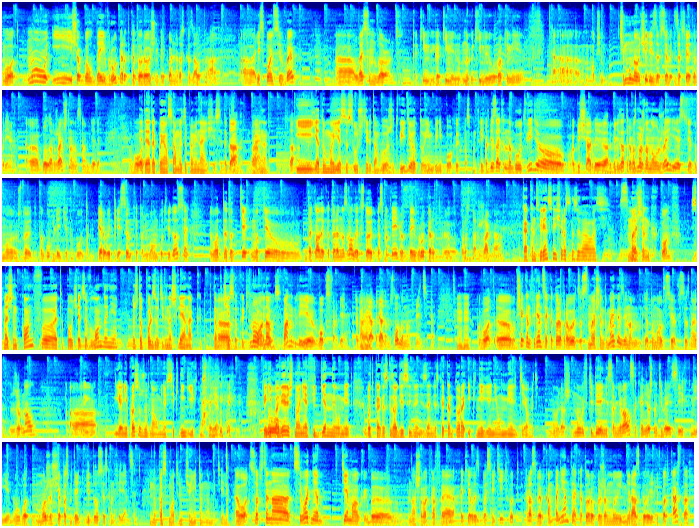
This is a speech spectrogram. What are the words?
Вот. Ну и еще был Дэйв Руперт, который очень прикольно рассказал про uh, Responsive Web, uh, Lesson Learned, какими, какими, ну, какими уроками, uh, в общем, чему научились за все, за все это время. Uh, было ржачно на самом деле. Вот. Это, я так понял, самые запоминающиеся доклады, да, правильно? Да. Да. И я думаю, если слушатели там выложат видео, то им бы неплохо их посмотреть. Обязательно будет видео, обещали организаторы. Возможно, оно уже есть, я думаю, стоит погуглить. Это будут там первые три ссылки, по-любому будут видосы. Вот, этот, те, вот те доклады, которые я назвал, их стоит посмотреть. Вот Дэйв Руперт, э, просто ржака. А как конференция еще раз называлась? Smashing Conf. Smashing Conf, э, это получается в Лондоне. Ну, чтобы пользователи нашли, она как, там в числах каких Ну, она в Англии, в Оксфорде. Это ага. рядом с Лондоном, в принципе. Угу. Вот. Э, вообще конференция, которая проводится Smashing Magazine, я думаю, все, все знают этот журнал. А... Я не просто журнал, у меня все книги их не стоят. Ты не ну. поверишь, но они офигенные умеют. Вот как ты сказал, действительно дизайнерская контора и книги они умеют делать. Ну, Леш, ну в тебе я не сомневался, конечно, у тебя есть все их книги. Ну вот, можешь еще посмотреть видосы с конференции. Ну, посмотрим, что они там намутили. Вот, собственно, сегодня тему как бы нашего кафе хотелось бы осветить. Вот как раз веб-компоненты, о которых уже мы не раз говорили в подкастах.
